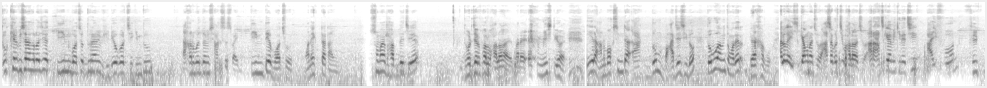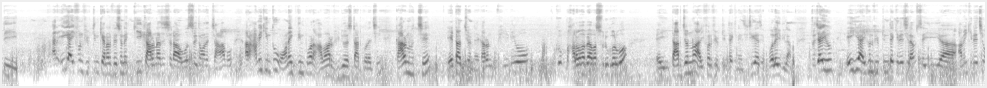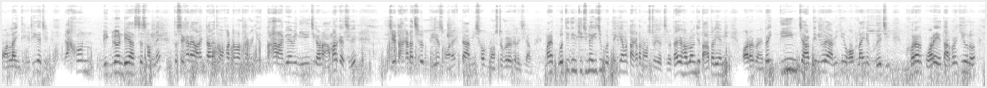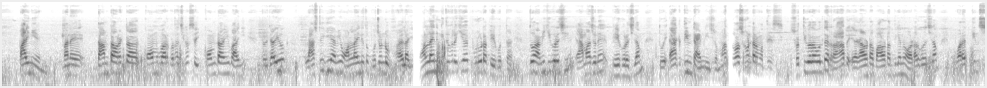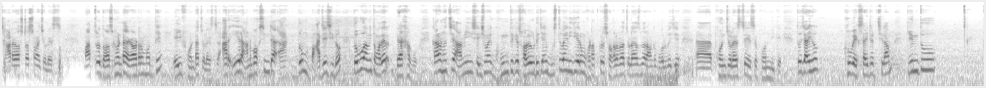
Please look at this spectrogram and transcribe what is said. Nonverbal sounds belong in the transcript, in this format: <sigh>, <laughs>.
দুঃখের বিষয় হলো যে তিন বছর ধরে আমি ভিডিও করছি, কিন্তু এখনও পর্যন্ত আমি সাকসেস পাইনি। তিনটে বছর, অনেকটা টাইম সময় ভাববে যে ধৈর্যের ফল ভালো হয় মানে মিষ্টি হয়। এর আনবক্সিংটা একদম বাজে ছিল, তবু আমি তোমাদের দেখাবো। হ্যালো গাইস কেমন আছো? আশা করছি ভালো আছো। আর আজকে আমি কিনেছি আইফোন ফিফটিন আর এই আইফোন ফিফটিন কেনার পেছনে কি কারণ আছে সেটা অবশ্যই তোমাদের জানাব। আর আমি কিন্তু অনেক দিন পর আবার ভিডিও স্টার্ট করেছি। কারণ হচ্ছে এটার জন্যে। কারণ ভিডিও খুব ভালোভাবে আবার শুরু করব। এই তার জন্য আইফোন ফিফটিনটা কিনেছি, ঠিক আছে? বলেই দিলাম। তো যাই হোক, এই যে আইফোন ফিফটিনটা কিনেছিলাম, সেই আমি কিনেছি অনলাইন থেকে, ঠিক আছে? এখন বিগ বিলিয়ন ডে আসছে সামনে, তো সেখানে অনেকটা হয়তো অফার টফার থাকবে, কিন্তু তার আগে আমি নিয়ে নিয়েছি, কারণ আমার কাছে যে টাকাটা ছিল বেশ অনেকটা আমি সব নষ্ট করে ফেলেছিলাম। মানে প্রতিদিন কিছু না কিছু করতে গিয়ে আমার টাকাটা নষ্ট হয়ে যাচ্ছিল, তাই ভাবলাম যে তাড়াতাড়ি আমি অর্ডার করি তাই তিন, চার দিন ধরে আমি কি অফলাইনে ঘুরেছি, ঘোরার পরে তারপরে কি হলো, পাইনি আমি। মানে দামটা অনেকটা কম হওয়ার কথা ছিল, সেই কমটা আমি পাইনি। তো যাই হোক লাস্টে গিয়ে আমি অনলাইনে তো প্রচণ্ড ভয় লাগে। অনলাইনে নিতে হলে কী হয়? পুরোটা পে করতে হয়। তো আমি কি করেছি? অ্যামাজনে পে করেছিলাম। তো একদিন টাইম নিয়েছিল। মাত্র দশ ঘণ্টার মধ্যে এসেছে। সত্যি কথা বলতে, রাত এগারোটা বারোটার দিকে আমি অর্ডার করেছিলাম। পরের দিন সাড়ে দশটার সময় চলে এসেছে। মাত্র দশ ঘণ্টা এগারোটার মধ্যে এই ফোনটা চলে এসেছে। আর এর আনবক্সিংটা একদম বাজে ছিল তবু আমি তোমাদের দেখাবো। কারণ হচ্ছে আমি সেই সময় ঘুম থেকে সবে উঠেছি, আমি বুঝতে পারিনি যে এরকম হঠাৎ করে সকালবেলা চলে আসবে আর আমাকে বলবে যে ফোন চলে এসছে, এসে ফোন নিতে। তো যাই হোক, খুব এক্সাইটেড ছিলাম, কিন্তু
